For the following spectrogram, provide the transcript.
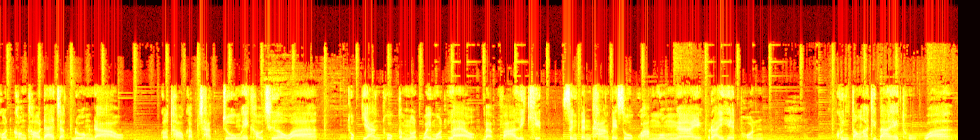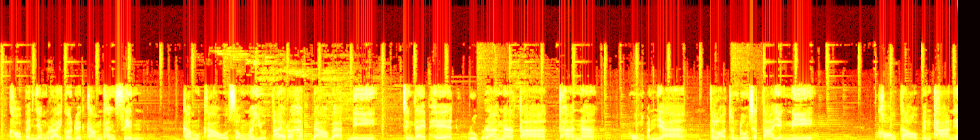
คตของเขาได้จากดวงดาว ก็เท่ากับชักจูงให้เขาเชื่อว่า ทุกอย่างถูกกำหนดไว้หมดแล้วแบบฟ้าลิขิต ซึ่งเป็นทางไปสู่ความงมงายไร้เหตุผล คุณต้องอธิบายให้ถูกว่าเขาเป็นอย่างไรก็ด้วยกรรมทั้งสิ้น กรรมเก่าส่งมาอยู่ใต้รหัสดาวแบบนี้ จึงได้เพศ รูปร่างหน้าตา ฐานะ ภูมิปัญญา ตลอดจนดวงชะตาอย่างนี้ ของเก่าเป็นฐานให้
